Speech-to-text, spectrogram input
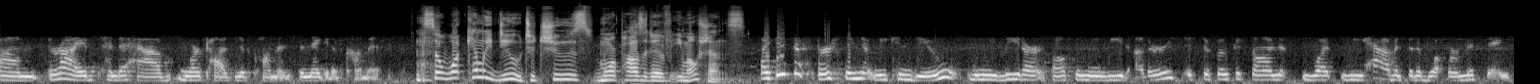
um, thrive tend to have more positive comments than negative comments. So, what can we do to choose more positive emotions? I think the first thing that we can do when we lead ourselves and we lead others is to focus on what we have instead of what we're missing.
